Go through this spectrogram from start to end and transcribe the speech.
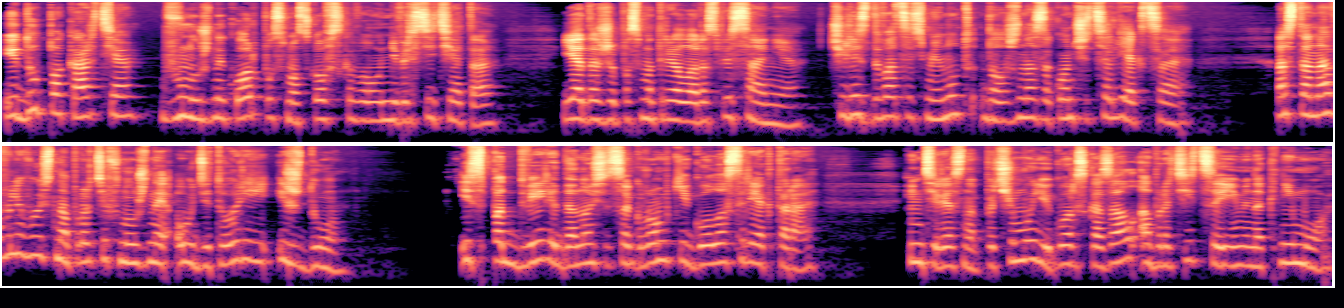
Иду по карте в нужный корпус Московского университета – я даже посмотрела расписание. Через 20 минут должна закончиться лекция. Останавливаюсь напротив нужной аудитории и жду. Из-под двери доносится громкий голос ректора. Интересно, почему Егор сказал обратиться именно к нему?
